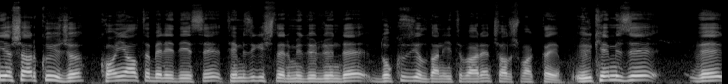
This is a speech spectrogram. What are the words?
Yaşar Kuyucu. Konyaaltı Belediyesi Temizlik İşleri Müdürlüğü'nde 9 yıldan itibaren çalışmaktayım. Ülkemizi ve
